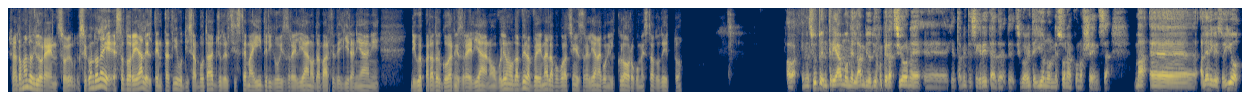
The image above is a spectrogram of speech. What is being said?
C'è una domanda di Lorenzo. Secondo lei è stato reale il tentativo di sabotaggio del sistema idrico israeliano da parte degli iraniani di cui ha parlato il governo israeliano? Volevano davvero avvelenare la popolazione israeliana con il cloro, come è stato detto? Allora, innanzitutto entriamo nell'ambito di un'operazione eh, che è talmente segreta, de, de, sicuramente io non ne sono a conoscenza, ma eh, al di là di questo io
